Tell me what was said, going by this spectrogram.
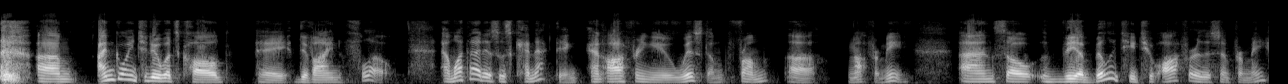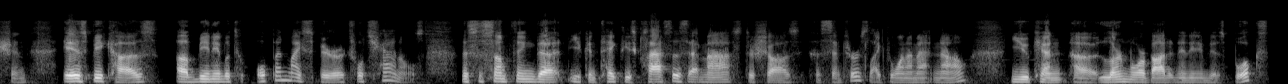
um, I'm going to do what's called a divine flow. And what that is, is connecting and offering you wisdom from, uh, not from me. And so the ability to offer this information is because of being able to open my spiritual channels. This is something that you can take these classes at Master Sha's centers, like the one I'm at now. You can uh, learn more about it in any of his books.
